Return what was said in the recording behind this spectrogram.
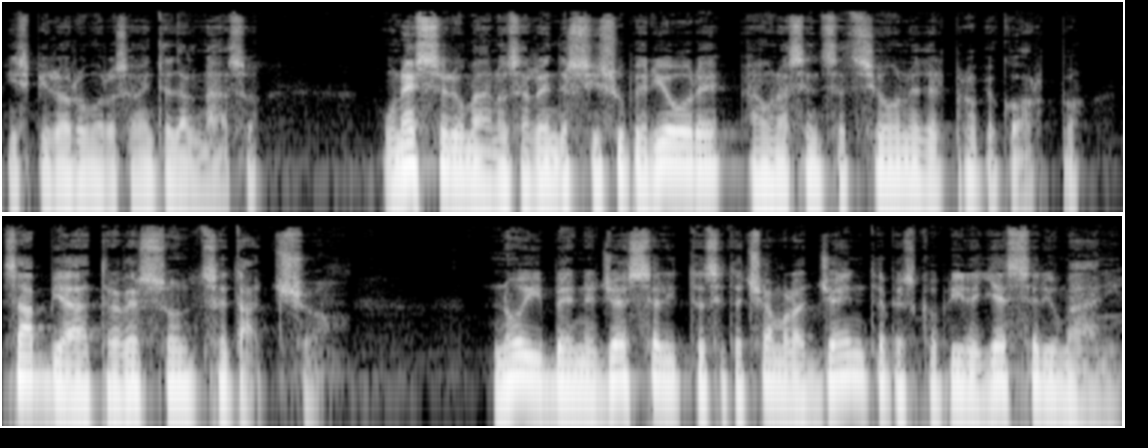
Ispirò rumorosamente dal naso. Un essere umano sa rendersi superiore a una sensazione del proprio corpo. Sabbia attraverso un setaccio. Noi Bene Gesserit setacciamo la gente per scoprire gli esseri umani.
